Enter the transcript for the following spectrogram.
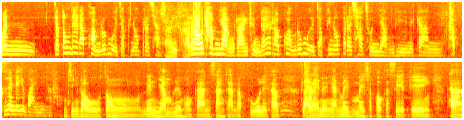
มัน จะต้องได้รับความร่วมมือจากพี่น้องประชาชน ใช่ครับ เราทำอย่างไรถึงได้รับความร่วมมือจากพี่น้องประชาชนอย่างดีในการขับเคลื่อนนโยบายนี้ค่ะ จริงๆ เราต้องเน้นย้ำเรื่องของการสร้างการรับรู้เลยครับ อืมหลายๆ หน่วยงานไม่ไม่เฉพาะเกษตรเอง ทาง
